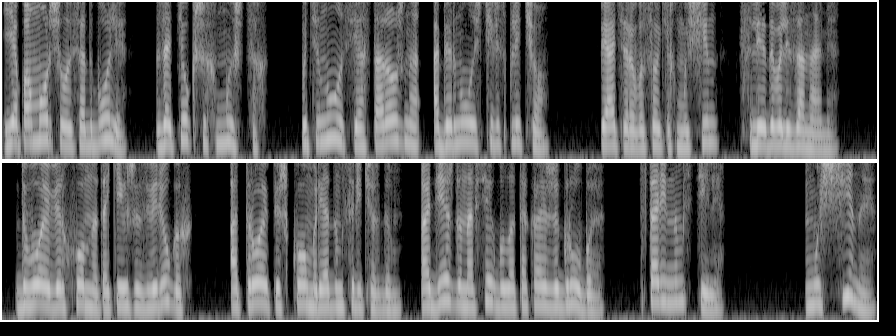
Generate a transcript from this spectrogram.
Я поморщилась от боли в затекших мышцах, потянулась и осторожно обернулась через плечо. Пятеро высоких мужчин следовали за нами. Двое верхом на таких же зверюгах, а трое пешком рядом с Ричардом. Одежда на всех была такая же грубая, в старинном стиле. Мужчины,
